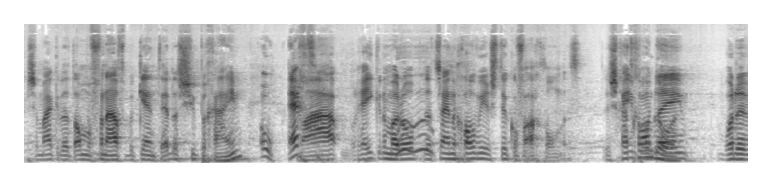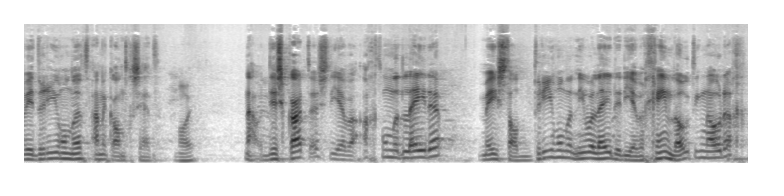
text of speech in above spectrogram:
ze maken dat allemaal vanavond bekend, hè? dat is super geheim. Oh, echt? Maar reken er maar op, dat zijn er gewoon weer een stuk of 800. Dus geen probleem, worden er weer 300 aan de kant gezet. Mooi. Nou, Discartes, die hebben 800 leden. Meestal 300 nieuwe leden, die hebben geen loting nodig.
